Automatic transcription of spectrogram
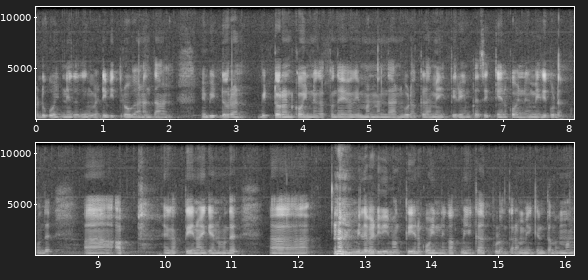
අඩු කොයින් එකකින් වැඩි විත්ඩ්‍රෝ ගණන් දාන්න. මේ බිට්ටොරන් බිට්ටොරන්ට් කොයින් එකත් හොඳයි. ඒ වගේම මම නම් දාන්නේ ගොඩක් වෙලා මේ ඉතිරියම් ක්ලාසික් කියන කොයින් එක මේකේ ගොඩක් හොඳ අප් එකක් තියෙනවා. ඒ කියන්නේ හොඳ මිල වැඩිවීමක් තියෙන කොයින් එකක් මේක පුළුවන් තරම් මේකෙන් තමයි මම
